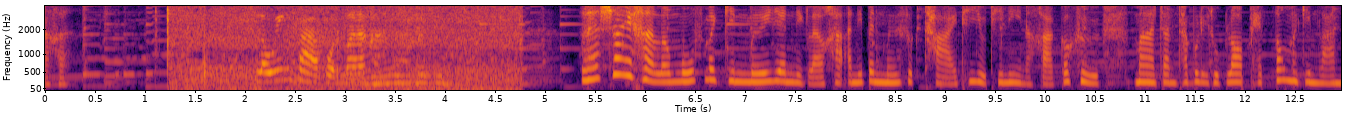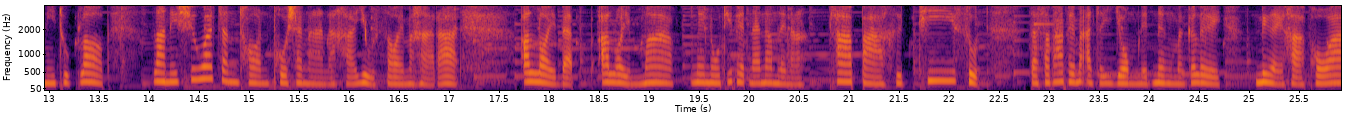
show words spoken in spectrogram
นะคะ เราวิ่งฝ่าฝนมานะคะ และใช่ค่ะเรา move มากินมื้อเย็นอีกแล้วค่ะ อันนี้เป็นมื้อสุดท้ายที่อยู่ที่นี่นะคะ ก็คือมาจันทบุรีทุกรอบเพชรต้องมากินร้านนี้ทุกรอบ ร้านนี้ชื่อว่าจันทรโภชนานะคะ อยู่ซอยมหาราช อร่อยแบบอร่อยมากเมนูที่เพชรแนะนำเลยนะพลาปลาคือที่สุด แต่สภาพเพชรมันอาจจะยมนิดนึงมันก็เลยเหนื่อยค่ะ เพราะว่า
